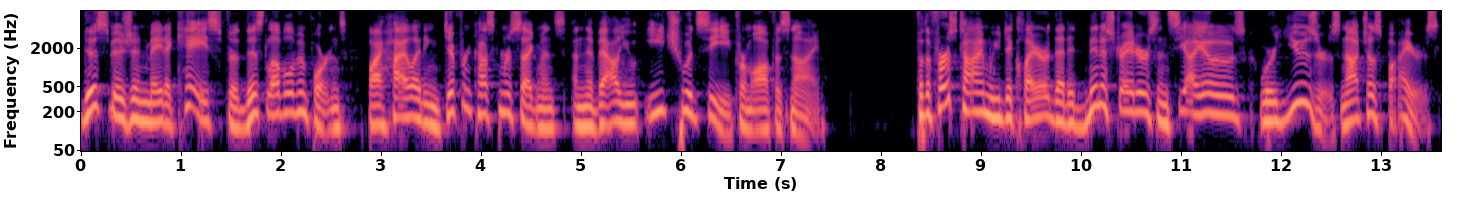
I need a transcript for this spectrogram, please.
This vision made a case for this level of importance by highlighting different customer segments and the value each would see from Office 9. For the first time, we declared that administrators and CIOs were users, not just buyers.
